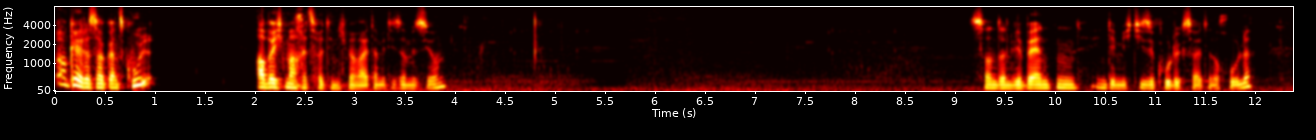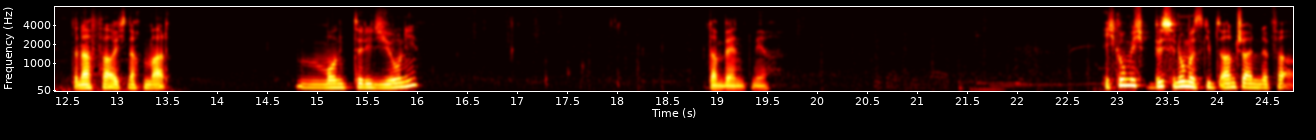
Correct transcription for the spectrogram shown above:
Okay, das war ganz cool. Aber ich mache jetzt heute nicht mehr weiter mit dieser Mission. Sondern wir beenden, indem ich diese Codex-Seite noch hole. Danach fahre ich nach Mar Monteriggioni. Dann beenden wir. Ich gucke mich ein bisschen um. Es gibt anscheinend eine, Ver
